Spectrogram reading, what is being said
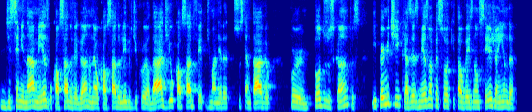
disseminar mesmo o calçado vegano, né? O calçado livre de crueldade e o calçado feito de maneira sustentável por todos os cantos e permitir que, às vezes, mesmo a pessoa que talvez não seja ainda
